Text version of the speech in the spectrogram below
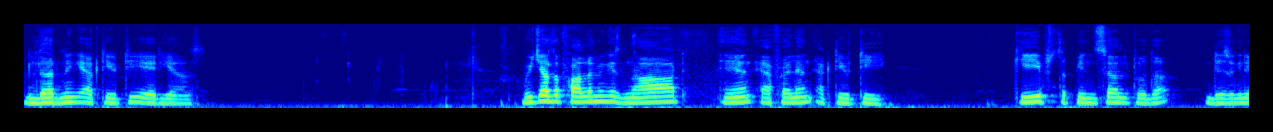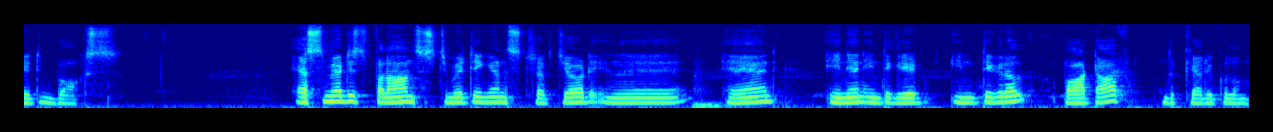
Learning activity areas. Which of the following is not an FLN activity? Keeps the pencil to the designated box estimate is planned systematic and structured in a, and in an integrate integral part of the curriculum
